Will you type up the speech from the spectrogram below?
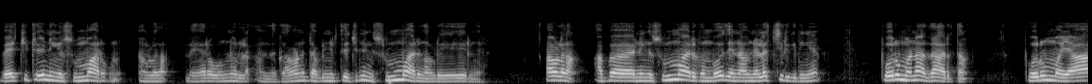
வச்சுட்டு நீங்கள் சும்மா இருக்கணும். அவ்வளோதான் வேறு ஒன்றும் இல்லை. அந்த கவனத்தை அப்படி நிறுத்தி வச்சுட்டு நீங்கள் சும்மா இருங்க. அப்படியே இருங்க. அவ்வளோதான் அப்போ நீங்கள் சும்மா இருக்கும்போது என்ன நிலச்சிருக்கிறீங்க? பொறுமைன்னா அதுதான் அர்த்தம். பொறுமையாக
